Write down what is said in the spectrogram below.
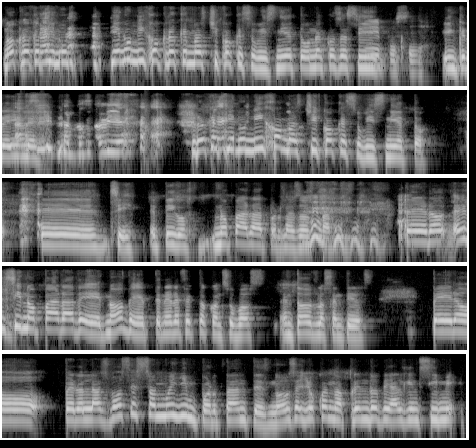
No, creo que tiene un, tiene un hijo, creo que más chico que su bisnieto, una cosa así. Sí, pues sí. Increíble. Así no lo sabía. Creo que tiene un hijo más chico que su bisnieto. Eh, sí, digo, no para por las dos partes, pero él sí no para de, ¿no? de tener efecto con su voz en todos los sentidos. Pero, pero las voces son muy importantes, ¿no? O sea, yo cuando aprendo de alguien, sí me,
